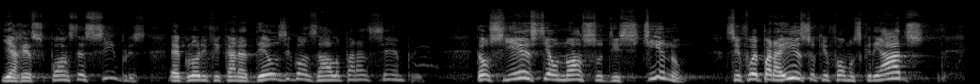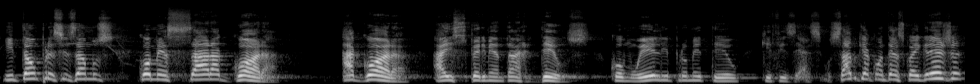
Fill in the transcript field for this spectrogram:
E a resposta é simples: é glorificar a Deus e gozá-lo para sempre. Então, se este é o nosso destino, se foi para isso que fomos criados, então precisamos começar agora, agora, a experimentar Deus, como Ele prometeu que fizéssemos. Sabe o que acontece com a igreja?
